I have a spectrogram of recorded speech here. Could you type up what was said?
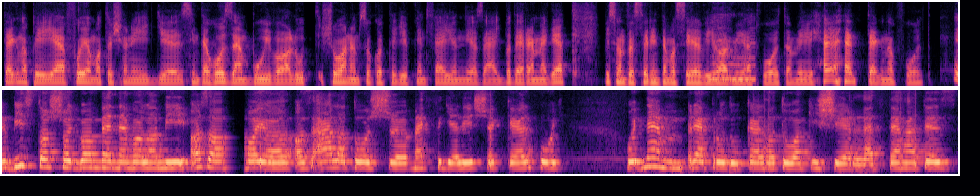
tegnap éjjel folyamatosan így szinte hozzám bújva aludt, soha nem szokott egyébként feljönni az ágyba, de remegett, viszont az szerintem a szélvihar miatt volt, ami tegnap volt. Biztos, hogy van benne valami, az a baj az állatos megfigyelésekkel, hogy, hogy nem reprodukálható a kísérlet, tehát ez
